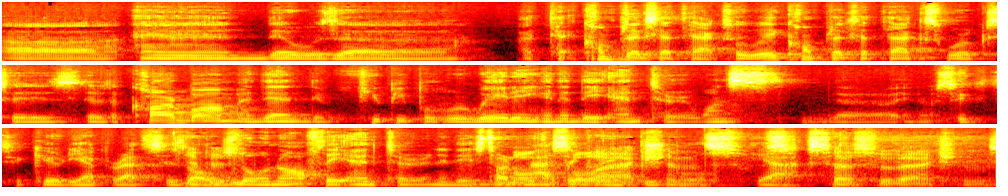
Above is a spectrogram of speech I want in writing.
uh, and there was a, a ta- complex attack. So the way complex attacks works is there's a car bomb, and then the few people who are waiting, and then they enter. Once the you know security apparatus is all blown off, they enter, and then they start massacring actions, people. Yeah, successive actions.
